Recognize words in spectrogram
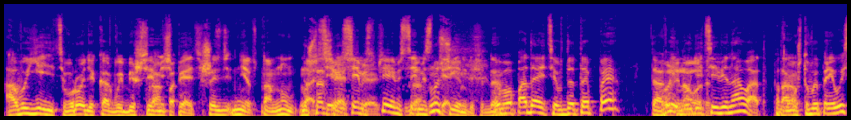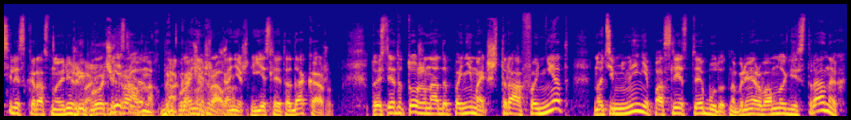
а вы едете вроде как бы без 75. 60, нет, там, ну, ну да, 75, 75, 75, да. ну 70, да. Вы попадаете в ДТП, так, вы виноваты. будете виноват, потому да. что вы превысили скоростной режим. При прочих если равных. Это, да, прочих конечно, равных. конечно, если это докажут. То есть это тоже надо понимать. Штрафа нет, но тем не менее последствия будут. Например, во многих странах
